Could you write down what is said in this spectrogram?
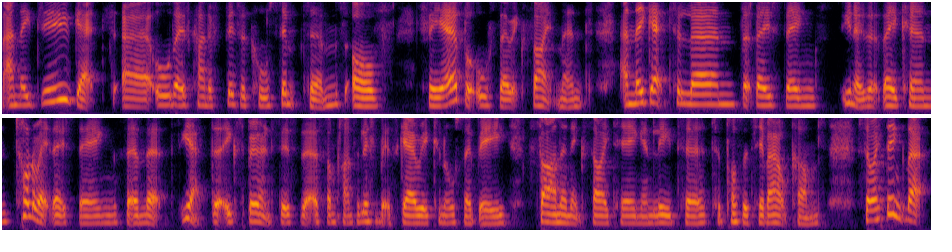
and they do get uh, all those kind of physical symptoms of fear, but also excitement. And they get to learn that those things, you know, that they can tolerate those things and that, yeah, the experiences that are sometimes a little bit scary can also be fun and exciting and lead to, to positive outcomes. So I think that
